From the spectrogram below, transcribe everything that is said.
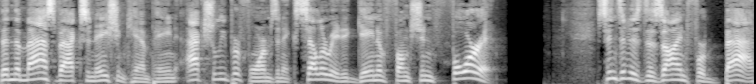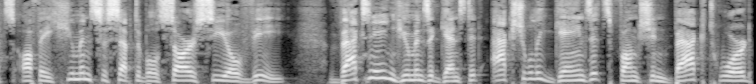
then the mass vaccination campaign actually performs an accelerated gain of function for it. Since it is designed for bats off a human susceptible SARS-CoV, vaccinating humans against it actually gains its function back toward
